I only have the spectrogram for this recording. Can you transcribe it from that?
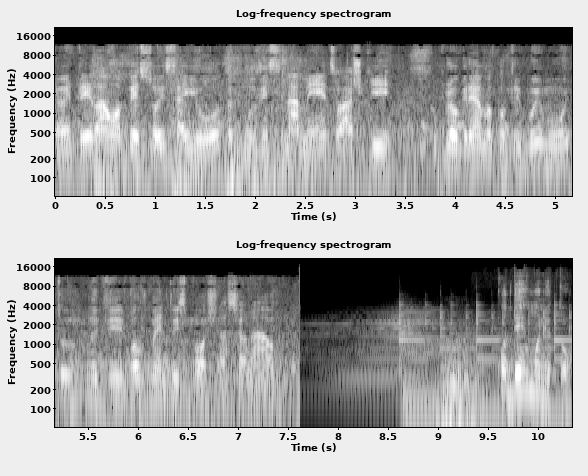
Eu entrei lá uma pessoa e saí outra com os ensinamentos. Eu acho que o programa contribui muito no desenvolvimento do esporte nacional. Poder Monitor,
